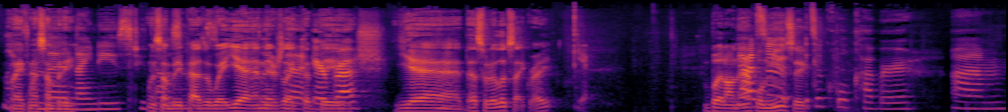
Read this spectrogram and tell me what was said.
Like, from when somebody the 90s, 2000s. when somebody passes away. Yeah, and Like there's like the the, big airbrush. Yeah, that's what it looks like, right? But on Yeah, Apple it's a- Music, It's a cool cover. Um,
